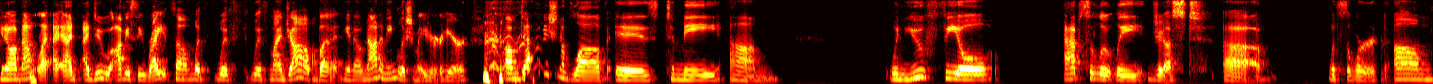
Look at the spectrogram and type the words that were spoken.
you know, I'm not like I, I do obviously write some with with with my job, but you know, not an English major here. Um, definition of love is to me um when you feel absolutely just uh what's the word? Um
